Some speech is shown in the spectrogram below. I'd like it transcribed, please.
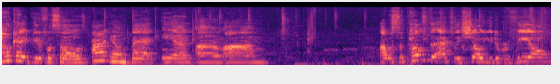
Okay, beautiful souls. I am back and um, um, I was supposed to actually show you the reveal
